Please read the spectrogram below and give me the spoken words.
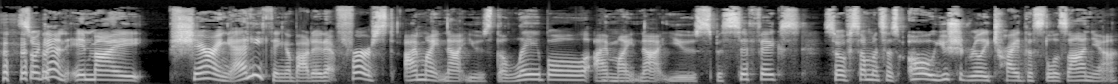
so, again, in my sharing anything about it at first, I might not use the label, I mm-hmm. might not use specifics. So, if someone says, Oh, you should really try this lasagna,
